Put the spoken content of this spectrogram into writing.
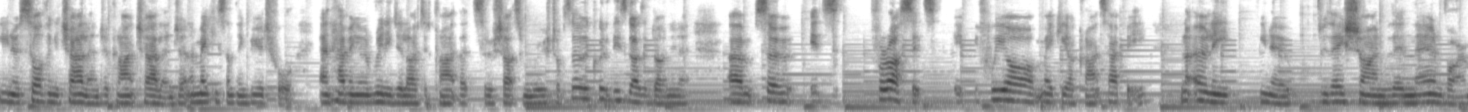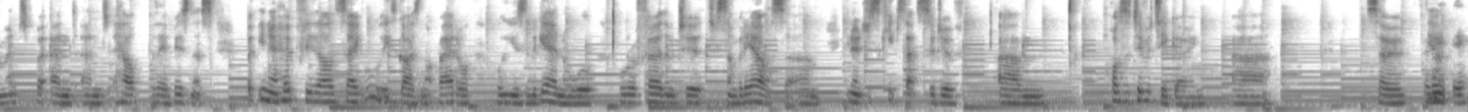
you know, solving a challenge, a client challenge, and, making something beautiful, and having a really delighted client that sort of shouts from the rooftops, "Oh, look these guys have done!" You know. Um, so it's for us, it's if we are making our clients happy, not only you know do they shine within their environment, but and and help their business, but you know hopefully they'll say, oh, these guys are not bad, or we'll use them again, or we'll we'll refer them to to somebody else. Um, you know, just keeps that sort of um, positivity going. Uh, so absolutely, yeah.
